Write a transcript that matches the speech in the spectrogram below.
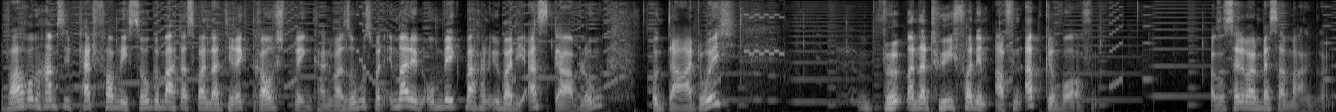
Warum haben sie die Plattform nicht so gemacht, dass man da direkt draufspringen kann? Weil so muss man immer den Umweg machen über die Astgabelung. Und dadurch wird man natürlich von dem Affen abgeworfen. Also das hätte man besser machen können.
